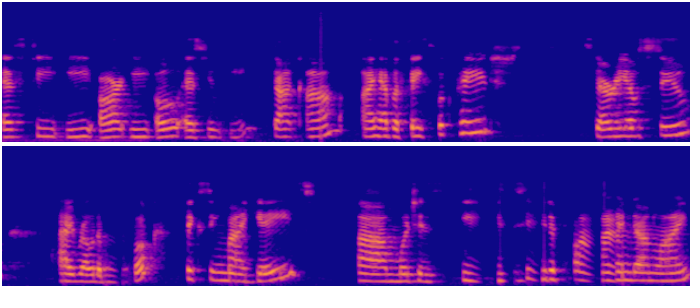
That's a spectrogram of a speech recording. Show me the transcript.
S T E R E O S U E dot com. I have a Facebook page, Stereo Sue. I wrote a book, Fixing My Gaze, um, which is easy to find online.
